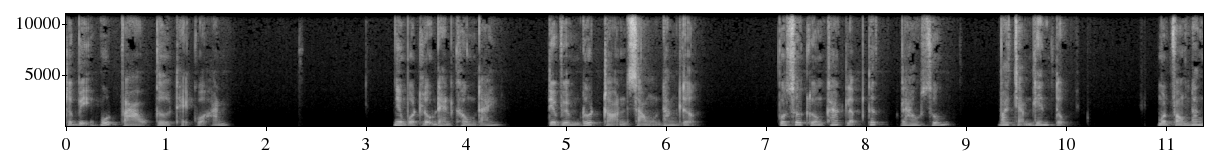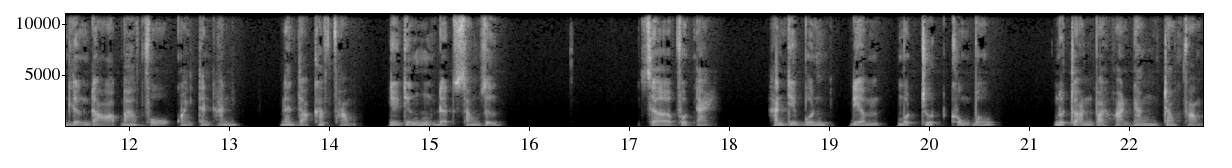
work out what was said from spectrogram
rồi bị hút vào cơ thể của hắn. Như một lỗ đen không đáy, tiêu viêm đốt trọn dòng năng lượng. vô số luồng khác lập tức lao xuống, va chạm liên tục. Một vòng năng lượng đỏ bao phủ quanh thân hắn, lan tỏa khắp phòng như những đợt sóng dữ. Giờ phút này, hắn chỉ muốn điểm một chút khủng bố, nuốt trọn vòi hỏa năng trong phòng.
